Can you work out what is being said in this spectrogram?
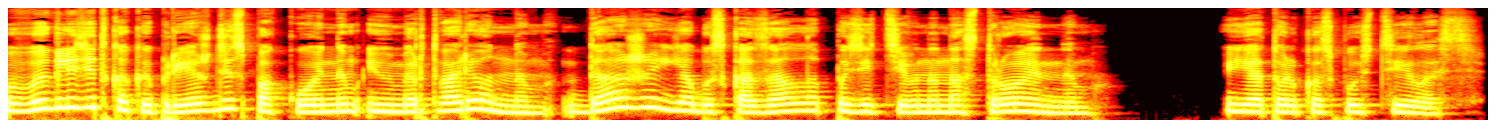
Выглядит, как и прежде, спокойным и умиротворенным, даже, я бы сказала, позитивно настроенным. Я только спустилась.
